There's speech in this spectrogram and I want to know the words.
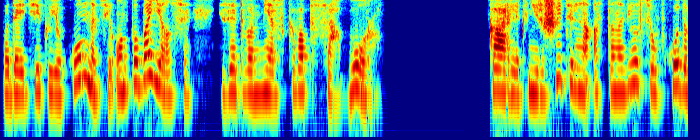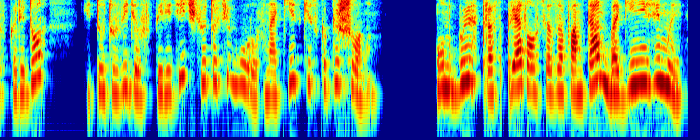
Подойти к ее комнате он побоялся из-за этого мерзкого пса Бора. Карлик нерешительно остановился у входа в коридор и тут увидел впереди чью-то фигуру в накидке с капюшоном. Он быстро спрятался за фонтан богини зимы,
